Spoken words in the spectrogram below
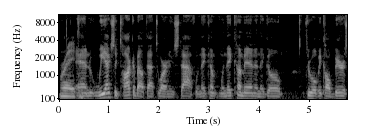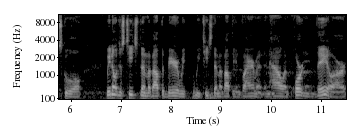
Right. and we actually talk about that to our new staff when they come when they come in and they go through what we call beer school. We don't just teach them about the beer; we we teach them about the environment and how important they are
